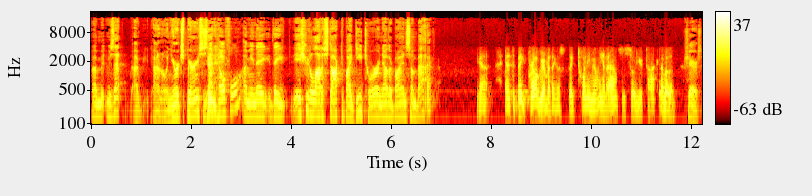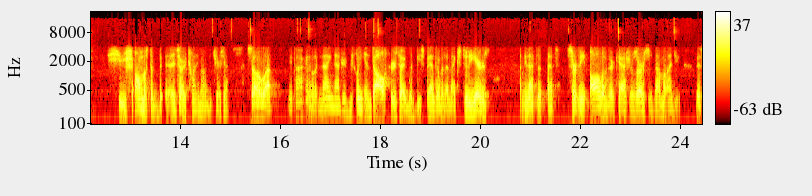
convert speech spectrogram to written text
um, is that I, I, don't know in your experience is that helpful? I mean, they they issued a lot of stock to buy Detour, and now they're buying some back. Yeah, and it's a big program. I think it's like 20 million ounces. So you're talking about shares. Sheesh, almost a sorry, 20 million shares. Yeah. So uh, you're talking about 900 million dollars that would be spent over the next two years. I mean, that's a, that's certainly all of their cash resources. Now, mind you, this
